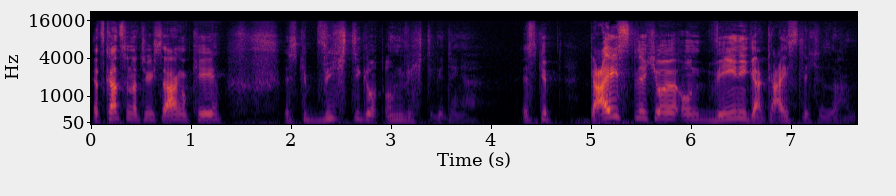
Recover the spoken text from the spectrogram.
Jetzt kannst du natürlich sagen, okay, es gibt wichtige und unwichtige Dinge. Es gibt geistliche und weniger geistliche Sachen.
